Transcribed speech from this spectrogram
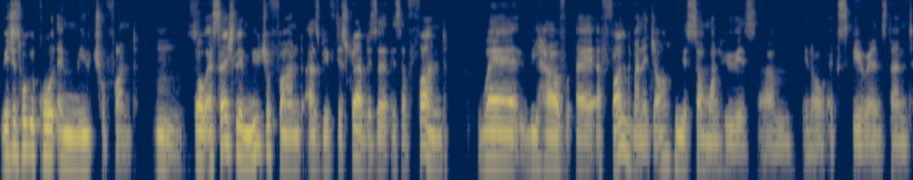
which is what we call a mutual fund. Mm. So essentially, a mutual fund, as we've described, is a, is a fund where we have a, a fund manager who is someone who is, um, you know, experienced and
